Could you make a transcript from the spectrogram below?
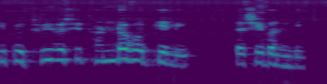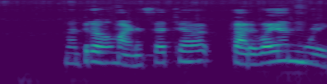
ही पृथ्वी जशी थंड होत गेली तशी बनली. मात्र माणसाच्या कारवायांमुळे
